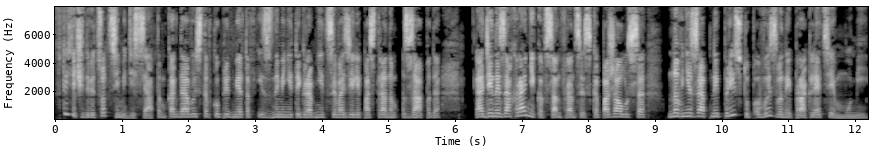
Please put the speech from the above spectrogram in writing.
В 1970-м, когда выставку предметов из знаменитой гробницы возили по странам Запада, один из охранников Сан-Франциско пожаловался на внезапный приступ, вызванный проклятием мумии.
